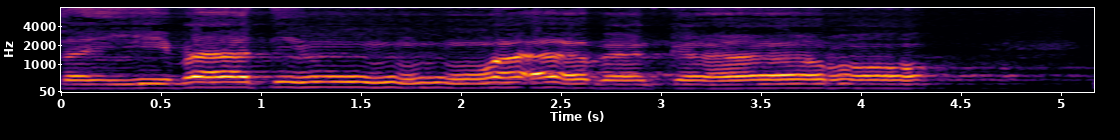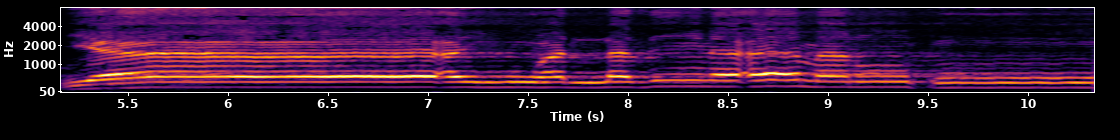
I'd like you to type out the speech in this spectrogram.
ثَيِّبَاتٍ وَأَبْكَارًا يَا أَيُّهَا الَّذِينَ آمَنُوا قُوا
